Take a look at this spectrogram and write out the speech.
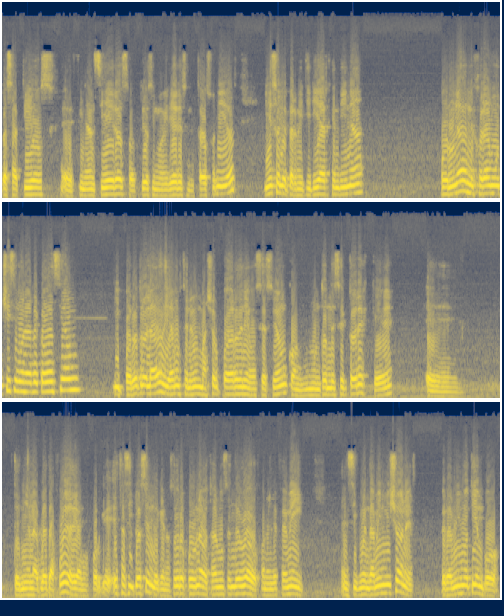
los activos eh, financieros o activos inmobiliarios en Estados Unidos. Y eso le permitiría a Argentina por un lado mejorar muchísimo la recaudación y por otro lado digamos tener un mayor poder de negociación con un montón de sectores que tenían la plata afuera, digamos, porque esta situación de que nosotros por un lado estamos endeudados con el FMI en 50 mil millones, pero al mismo tiempo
